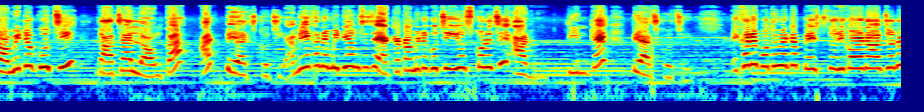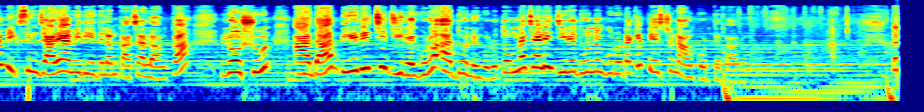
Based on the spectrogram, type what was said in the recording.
টমেটো কুচি, কাঁচা লঙ্কা আর পেঁয়াজ কুচি। আমি এখানে মিডিয়াম সাইজে একটা টমেটো কুচি ইউজ করেছি আর তিনটে পেঁয়াজ কুচি। এখানে প্রথমে একটা পেস্ট তৈরি করে নেওয়ার জন্য মিক্সিং জারে আমি দিয়ে দিলাম কাঁচা লঙ্কা, রসুন, আদা, দিয়ে দিচ্ছি জিরে গুঁড়ো আর ধনে গুঁড়ো। তোমরা চাইলে জিরে ধনে গুঁড়োটাকে পেস্ট নাও করতে পারো। তো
